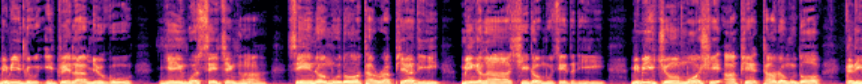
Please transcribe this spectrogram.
မိမိလူဣဒရေလအမျိုးကိုငြိမ်ဝတ်စေခြင်းဟာစီရင်တော်မူသောသာရဘုရားသည် မင်္ဂလာရှိတော်မူစေတည်းမိမိကျွန်မောရှေအားဖြင့်ထားတော်မူသောဂရိ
